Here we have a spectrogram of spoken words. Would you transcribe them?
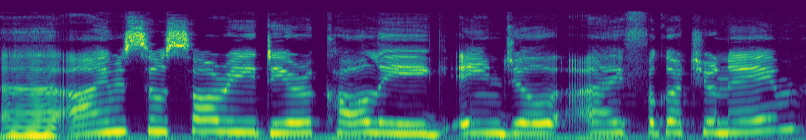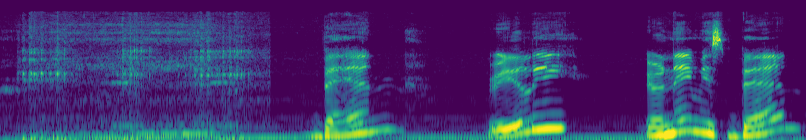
Uh, I'm so sorry, dear colleague, Angel, I forgot your name. Ben? Really? Your name is Ben?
